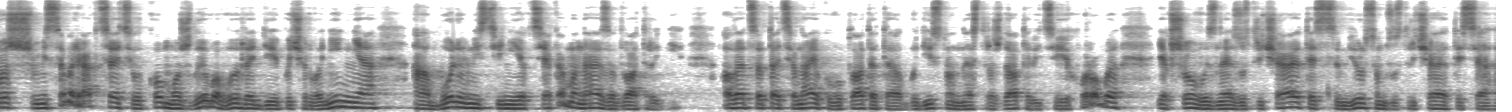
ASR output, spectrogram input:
Тож місцева реакція цілком можлива в вигляді почервоніння, а болю в місці ін'єкції, яка минає за 2-3 дні. Але це та ціна, яку ви платите, аби дійсно не страждати від цієї хвороби, якщо ви з нею зустрічаєтесь з цим вірусом, зустрічаєтеся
